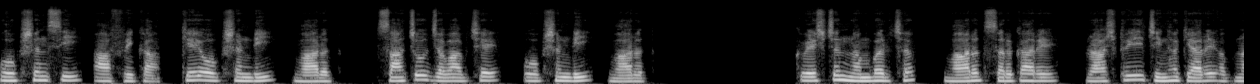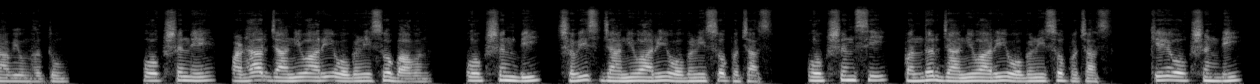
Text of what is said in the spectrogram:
Option C, Africa. કે ઓપ્શન ડી, ભારત. સાચો જવાબ છે, option D, Bharat. Question number છ, ભારત સરકારે રાષ્ટ્રીય ચિહ્ન ક્યારે અપનાવ્યું હતું ઓપ્શન એ, અઢાર જાન્યુઆરી ઓગણીસો બાવન. ઓપ્શન બી, છવ્વીસ જાન્યુઆરી ઓગણીસો પચાસ. ઓપ્શન સી, પંદર જાન્યુઆરી ઓગણીસો પચાસ. કે ઓપ્શન ડી,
